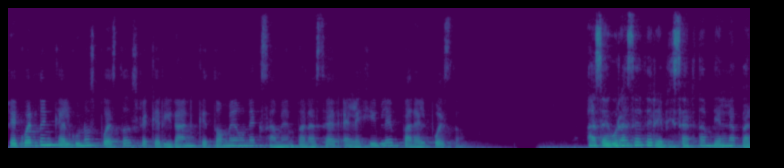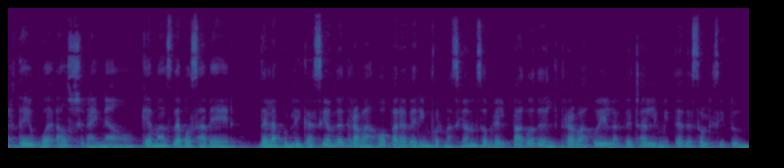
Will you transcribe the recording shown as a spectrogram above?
Recuerden que algunos puestos requerirán que tome un examen para ser elegible para el puesto. Asegúrese de revisar también la parte What else should I know? ¿Qué más debo saber? De la publicación de trabajo para ver información sobre el pago del trabajo y la fecha límite de solicitud.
